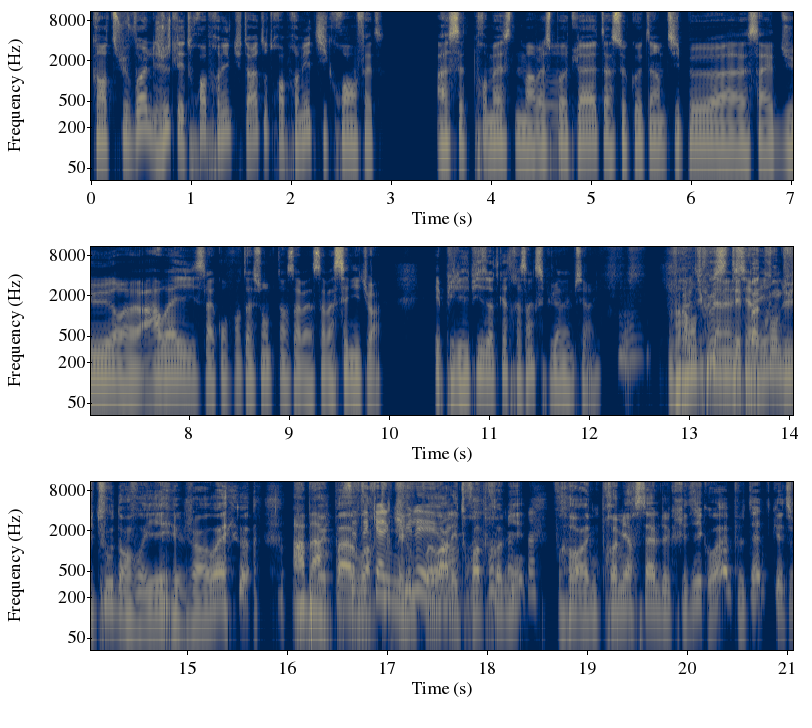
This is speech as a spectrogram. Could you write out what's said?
quand tu vois juste les trois premiers, que tu t'arrêtes aux trois premiers, t'y crois en fait à cette promesse de Marvel Spotlight, à ce côté un petit peu, euh, ça va être dur, euh, ah ouais, c'est la confrontation, putain, ça va, ça va saigner, tu vois. Et puis l'épisode 4 et 5, c'est plus la même série. Vraiment plus la même série. C'était pas con du tout d'envoyer, genre ouais. Ah bah, pas avoir calculé, avoir hein. les trois premiers, pour avoir une première salle de critique. Ouais, peut-être que tu.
